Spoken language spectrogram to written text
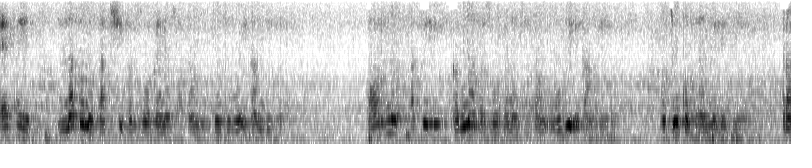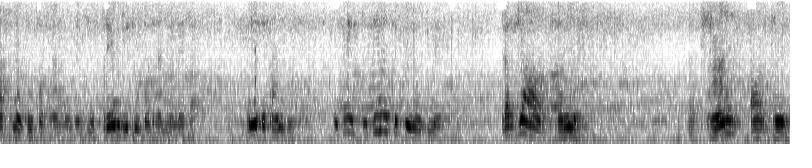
ऐसा ही न तो मैं साक्षी पर ज़ोर देना चाहता हूँ, क्योंकि वो एकांगी है। और मैं अकेली करुणा पर ज़ोर देना चाहता हूँ, वो भी एकांगी है। वो तू को ध्यान में लेती है, प्रार्थना तू को ध्यान में लेती है, प्रेम भी तू को ध्यान में लेता है। ये एकांगी है। इसलिए किसी न किसी रूप में प्रज्ञा और करुणा, ध्यान और प्रेम,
